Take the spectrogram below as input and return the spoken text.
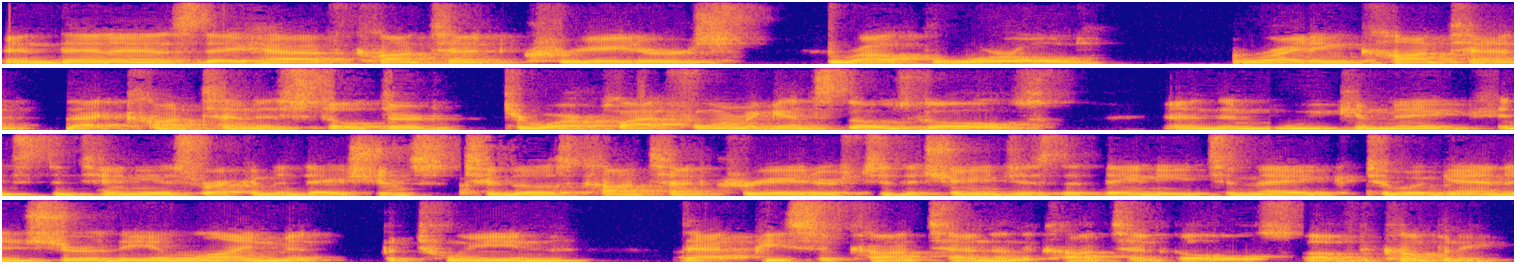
and then as they have content creators throughout the world writing content. That content is filtered through our platform against those goals. And then we can make instantaneous recommendations to those content creators to the changes that they need to make to, again, ensure the alignment between that piece of content and the content goals of the company.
